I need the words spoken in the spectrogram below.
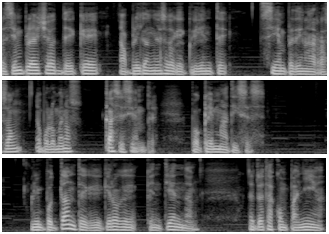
el simple hecho de que aplican eso de que el cliente siempre tiene la razón, o por lo menos casi siempre, porque hay matices. Lo importante que quiero que, entiendan de todas estas compañías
